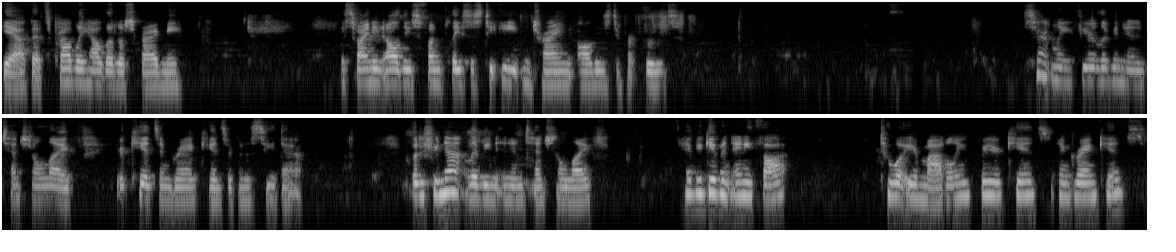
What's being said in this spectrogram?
yeah, that's probably how they'll describe me. Is finding all these fun places to eat and trying all these different foods. Certainly, if you're living an intentional life, your kids and grandkids are going to see that. But if you're not living an intentional life, have you given any thought to what you're modeling for your kids and grandkids?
